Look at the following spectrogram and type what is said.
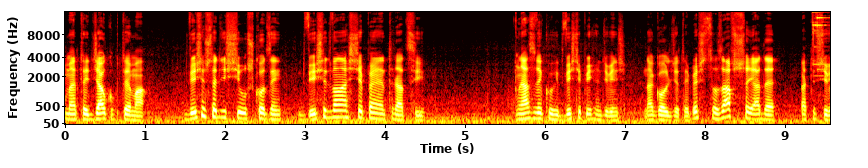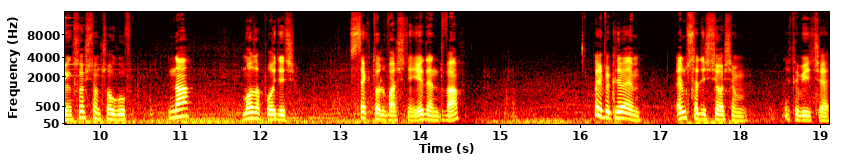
mamy tutaj działko, które ma 240 uszkodzeń, 212 penetracji, na zwykłych 259 na goldzie. To wiesz co, zawsze jadę praktycznie większością czołgów na, można powiedzieć, sektor właśnie 1-2. Tutaj wykryłem M48, jak to widzicie,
